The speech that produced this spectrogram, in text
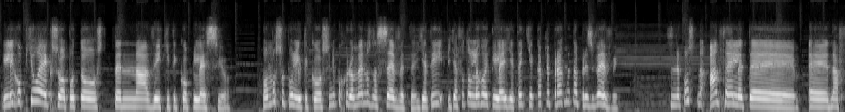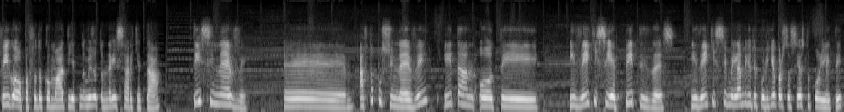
λίγο πιο έξω από το στενά διοικητικό πλαίσιο. Όμως ο πολιτικός είναι υποχρεωμένος να σέβεται, γιατί για αυτό το λόγο εκλέγεται και κάποια πράγματα πρεσβεύει. Συνεπώς, αν θέλετε ε, να φύγω από αυτό το κομμάτι, γιατί νομίζω τον έλυσα αρκετά, τι συνέβη; Ε, αυτό που συνέβη ήταν ότι η διοίκηση επίτηδες, η διοίκηση, μιλάμε για το Υπουργείο Προστασίας του Πολίτη,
